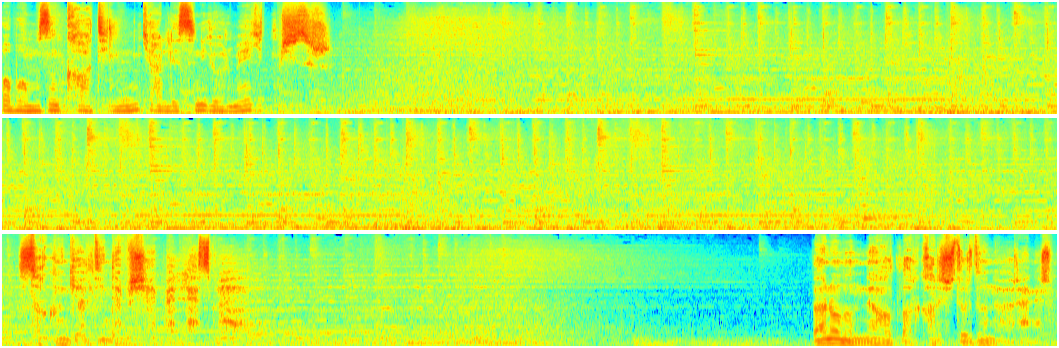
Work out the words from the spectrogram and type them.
Babamızın katilinin kellesini görmeye gitmiştir. Sakın geldiğinde bir şey belli etme. Ben onun ne altlar karıştırdığını öğrenirim.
